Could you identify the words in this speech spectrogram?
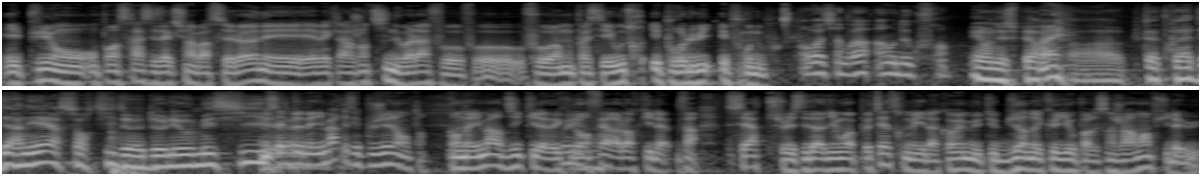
Et puis, on, pensera à ses actions à Barcelone et avec l'Argentine. Voilà, faut, faut, vraiment passer outre, et pour lui et pour nous. On retiendra un ou deux coups francs. Et on espère peut-être la dernière sortie de, Léo Messi. Mais celle de euh, Neymar était plus gênante. Hein. Quand Neymar dit qu'il a vécu l'enfer, alors qu'il a, enfin, certes, sur les derniers mois peut-être, mais il a quand même été bien accueilli au Paris Saint-Germain. Puis il a eu,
